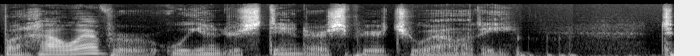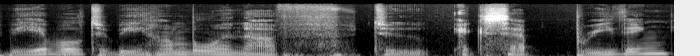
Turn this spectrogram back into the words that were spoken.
But however we understand our spirituality, to be able to be humble enough to accept breathing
